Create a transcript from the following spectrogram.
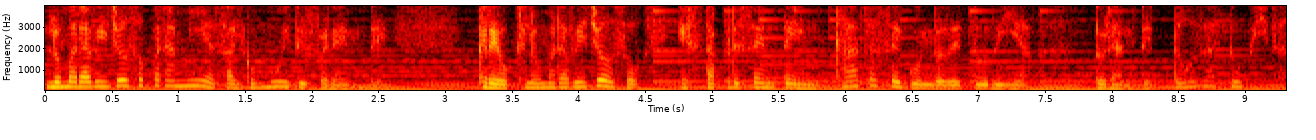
lo maravilloso para mí es algo muy diferente. Creo que lo maravilloso está presente en cada segundo de tu día durante toda tu vida.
